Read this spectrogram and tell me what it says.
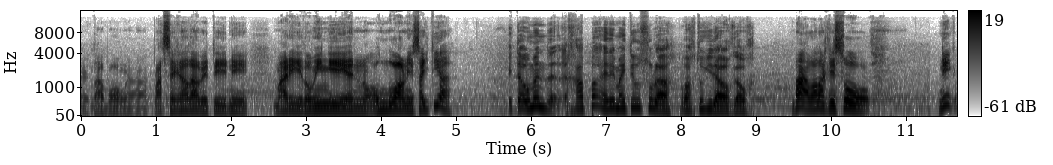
eta bon, eh, plazera da beti ni Mari Domingien ondoan izaitia. Eta omen japa ere maite duzula, oartu gira hor gaur. Ba, badakizu, nik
